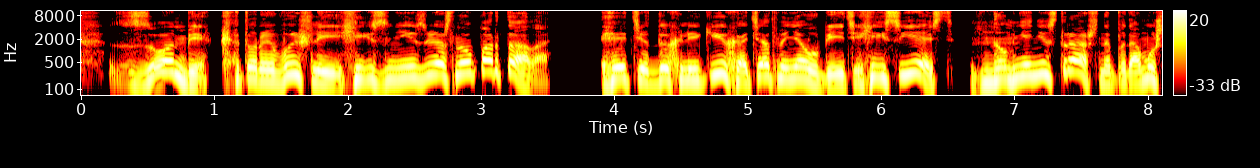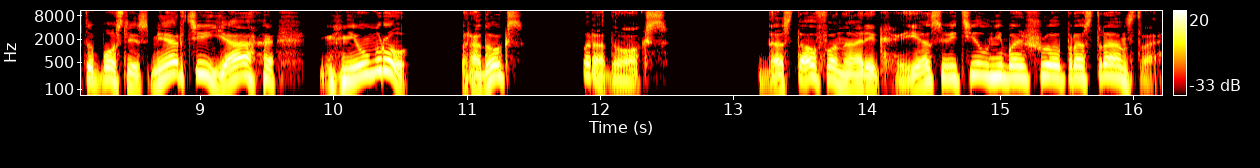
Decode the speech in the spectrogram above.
зомби, которые вышли из неизвестного портала. Эти дохляки хотят меня убить и съесть, но мне не страшно, потому что после смерти я не умру. Парадокс? Парадокс. Достал фонарик и осветил небольшое пространство.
